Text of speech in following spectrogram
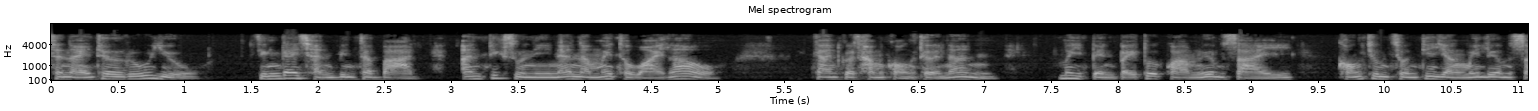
ฉไหนเธอรู้อยู่ จึงได้ฉันบินทบาทอันภิกษุณีแนะนำให้ถวายเล่า การกระทำของเธอนั่น ไม่เป็นไปเพื่อความเลื่อมใสของชุมชนที่ยังไม่เลื่อมใส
